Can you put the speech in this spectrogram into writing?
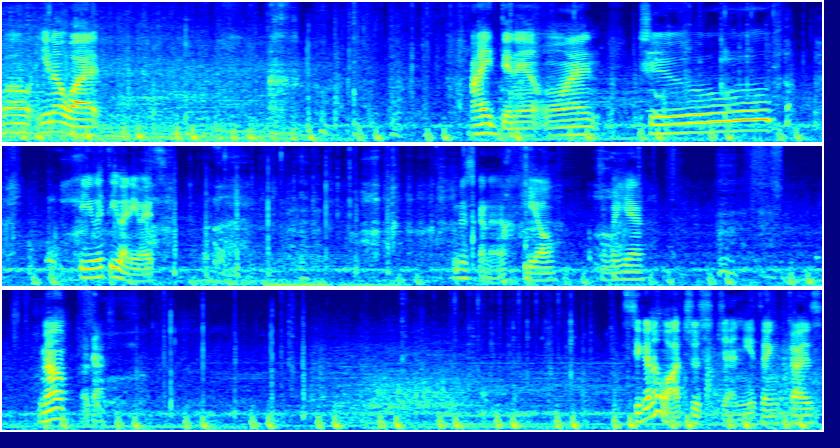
Well, you know what? I didn't want to be with you anyways. I'm just gonna heal over here. No? Okay. He gonna watch this gen, you think, guys?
